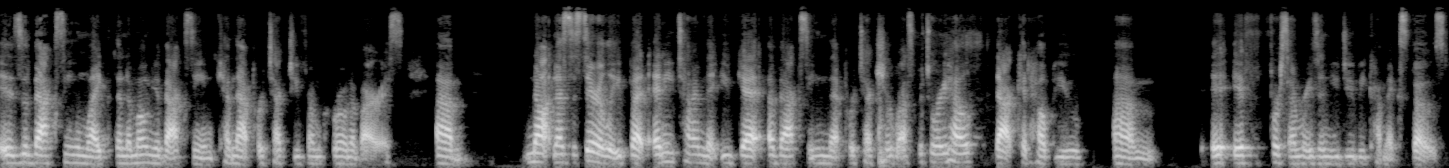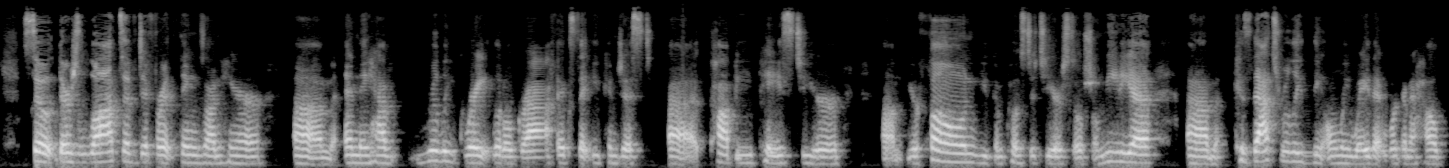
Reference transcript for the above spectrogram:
is a vaccine like the pneumonia vaccine, can that protect you from coronavirus? Um, not necessarily, but anytime that you get a vaccine that protects your respiratory health, that could help you um, if for some reason you do become exposed. So there's lots of different things on here, um, and they have really great little graphics that you can just uh, copy paste to your um, your phone. You can post it to your social media because um, that's really the only way that we're going to help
